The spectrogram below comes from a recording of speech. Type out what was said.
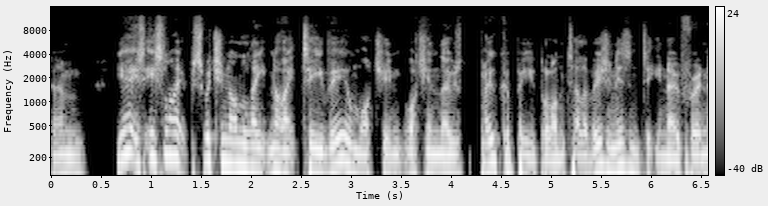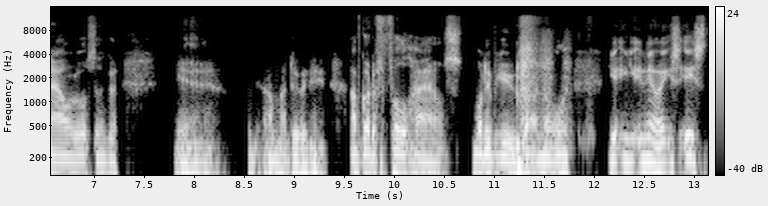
Um, yeah, it's it's like switching on late night TV and watching watching those poker people on television, isn't it? You know, for an hour or something. Go, yeah, what am I doing here? I've got a full house. What have you got? All, you, you know, it's it's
